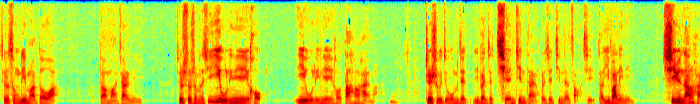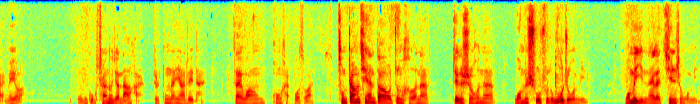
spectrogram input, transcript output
就是从利玛窦啊，到马加尔尼，就是说什么呢？一五零年以后，一五零年以后大航海嘛，嗯，这时候就我们叫一般叫前近代或者叫近代早期，到一八零零，西域南海没有了，我们传统叫南海，就是东南亚这一带，再往红海、波斯湾，从张骞到郑和呢，这个时候呢，我们输出的物质文明，我们引来了精神文明，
